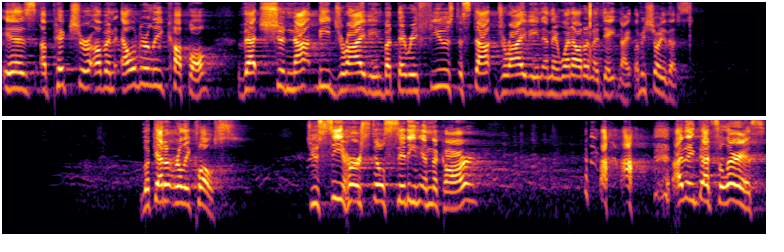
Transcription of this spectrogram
is a picture of an elderly couple that should not be driving, but they refused to stop driving and they went out on a date night. Let me show you this. Look at it really close. Do you see her still sitting in the car? I think that's hilarious.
